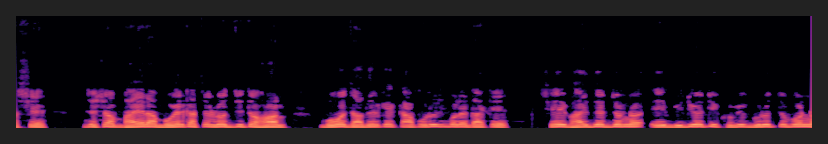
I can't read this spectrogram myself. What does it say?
আসে, যেসব ভাইয়েরা বউয়ের কাছে লজ্জিত হন, বউ যাদেরকে কাপুরুষ বলে ডাকে, সেই ভাইদের জন্য এই ভিডিওটি খুবই গুরুত্বপূর্ণ।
